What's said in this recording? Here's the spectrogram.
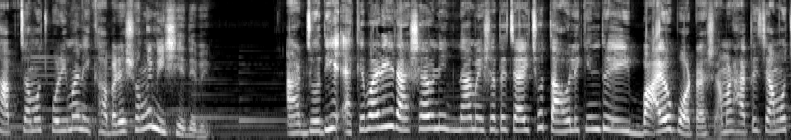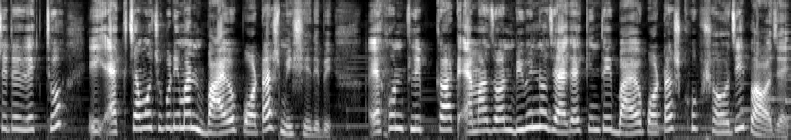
হাফ চামচ পরিমাণ এই খাবারের সঙ্গে মিশিয়ে দেবে। আর যদি একেবারেই রাসায়নিক না মেশাতে চাইছো, তাহলে কিন্তু এই বায়ো পটাশ আমার হাতে চামচ এটা দেখছ, এই এক চামচ পরিমাণ বায়ো পটাশ মিশিয়ে দেবে। এখন ফ্লিপকার্ট অ্যামাজন বিভিন্ন জায়গায় কিন্তু এই বায়ো পটাশ খুব সহজেই পাওয়া যায়।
